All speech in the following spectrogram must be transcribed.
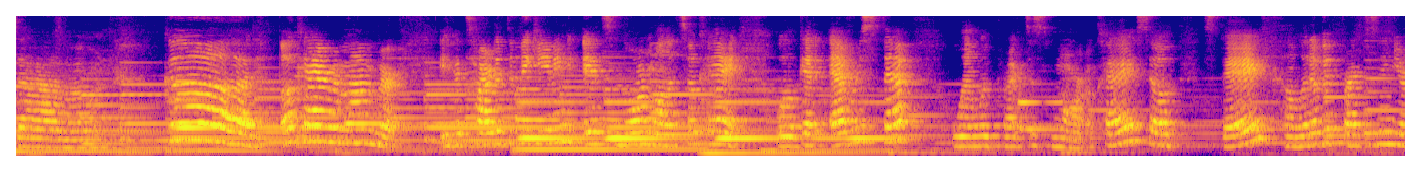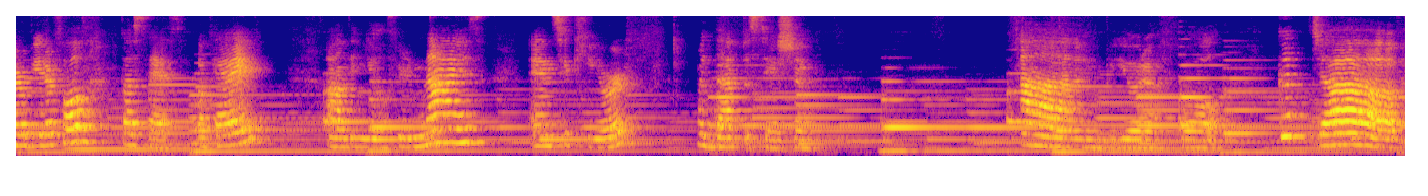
down. Good. Okay, remember, if it's hard at the beginning, it's normal. It's okay. We'll get every step when we practice more, okay? So stay a little bit practicing your beautiful passes, okay? And then you'll feel nice and secure with that position. And ah, beautiful. Good job.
